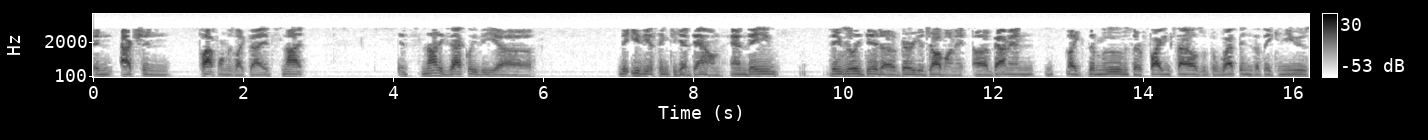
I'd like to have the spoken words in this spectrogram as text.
in action platformers like that, it's not, it's not exactly the uh, the easiest thing to get down, and they they really did a very good job on it. Uh, Batman, like the moves, their fighting styles with the weapons that they can use,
